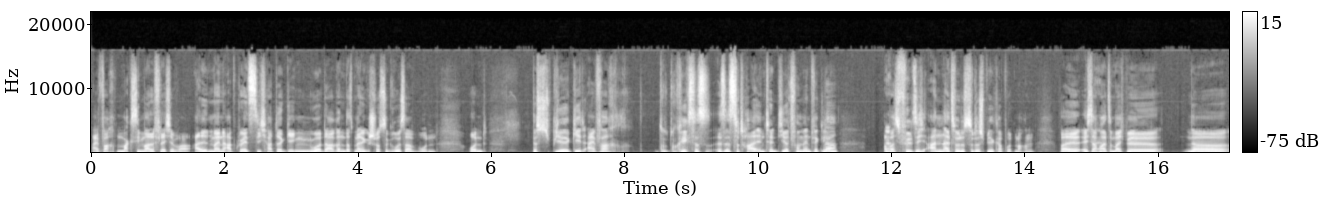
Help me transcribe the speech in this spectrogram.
einfach maximale Fläche war. All meine Upgrades, die ich hatte, gingen nur darin, dass meine Geschosse größer wurden. Und das Spiel geht einfach, du, du kriegst es, es ist total intendiert vom Entwickler, aber ja. es fühlt sich an, als würdest du das Spiel kaputt machen. Weil ich sag mal zum Beispiel, eine,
